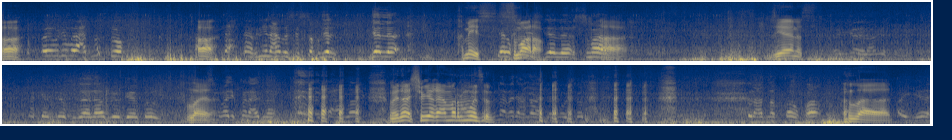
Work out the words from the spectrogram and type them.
آه. ولي مرعد في السوق آه. تحت فين عبس السوق ديال ديال خميس السماره ديال السماره آه. مزيان الله يلا. غادي يكون عندنا. من هنا شوية غيعمر الموسم غادي عندنا يكون عندنا الطوفة. الله. اييه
